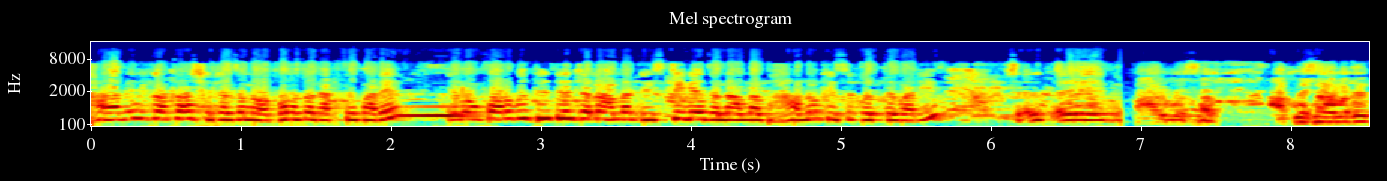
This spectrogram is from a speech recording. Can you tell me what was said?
ধারাবাহিকতা সেটা যেন অব্যাহত রাখতে পারে এবং পরবর্তীতে যেন আমরা ডিস্ট্রিক্টে যেন আমরা ভালো কিছু করতে পারি। এই পারব স্যার। আপনি স্যার আমাদের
